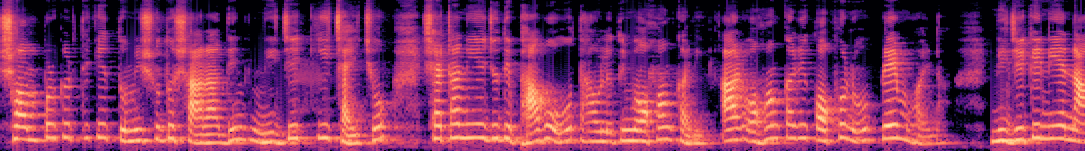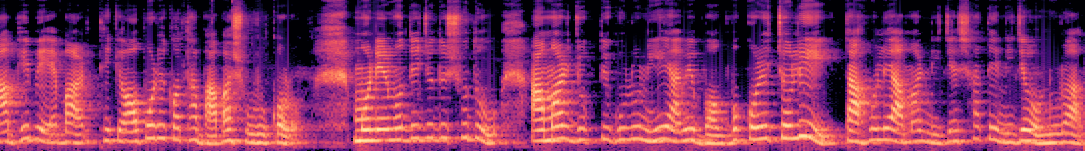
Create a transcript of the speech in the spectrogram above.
সম্পর্কের থেকে তুমি শুধু সারাদিন নিজে কি চাইছো সেটা নিয়ে যদি ভাবো, তাহলে তুমি অহংকারী। আর অহংকারী কখনো প্রেম হয় না। নিজেকে নিয়ে না ভেবে এবার থেকে অপরের কথা ভাবা শুরু করো। মনের মধ্যে যদি শুধু আমার যুক্তিগুলো নিয়ে আমি বকবক করে চলি, তাহলে আমার নিজের সাথে নিজের অনুরাগ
